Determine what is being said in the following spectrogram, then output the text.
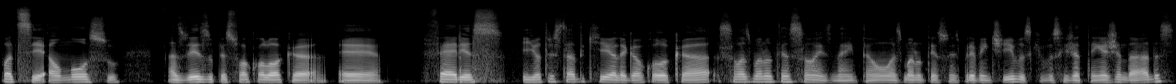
pode ser almoço, às vezes o pessoal coloca é, férias. E outro estado que é legal colocar são as manutenções, né? Então as manutenções preventivas que você já tem agendadas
